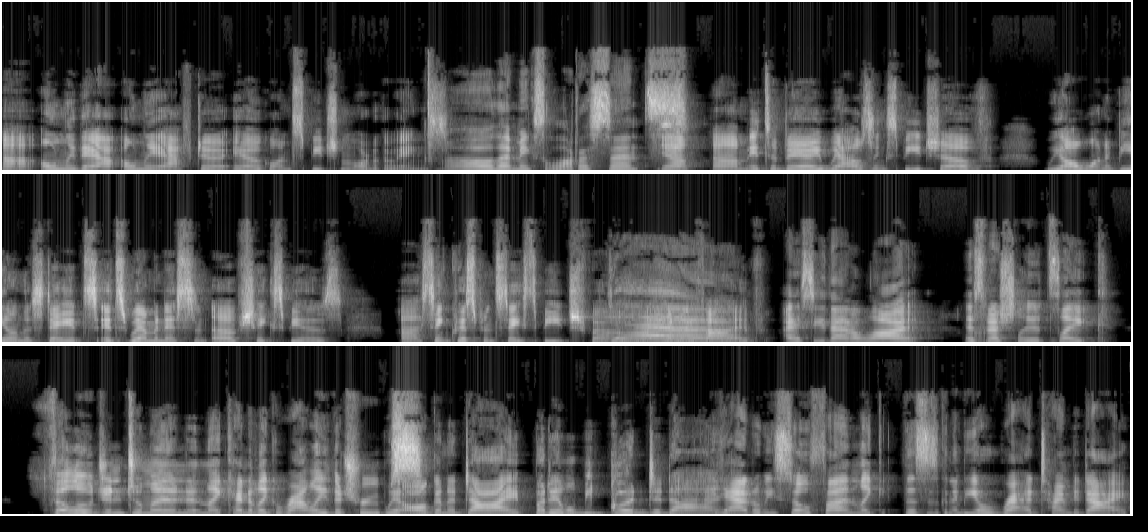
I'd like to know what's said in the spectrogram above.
Uh, only there, only after Aragorn's speech in Lord of the Rings. Oh, that makes a lot of sense. Yeah, um, it's a very rousing speech of we all want to be on this day. It's it's reminiscent of Shakespeare's uh, St. Crispin's Day speech from Henry V. I see that a lot. Especially it's like fellow gentlemen and like kind of like rally the troops. We're all gonna die, but it will be good to die. Yeah, it'll be so fun. Like this is going to be a rad time to die.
